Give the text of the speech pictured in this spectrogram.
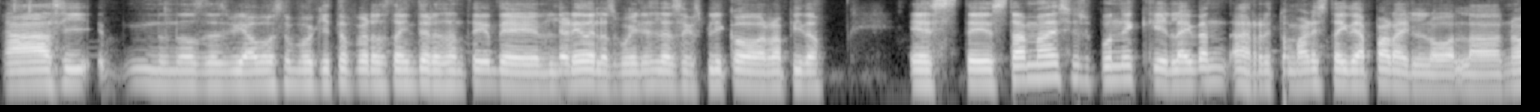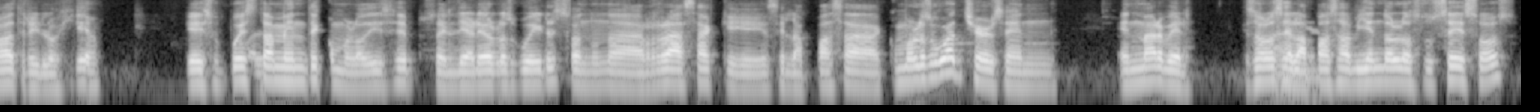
Ah, sí, nos desviamos un poquito, pero está interesante. Del diario de los güeyes les explico rápido. Este, esta madre se supone que la iban a retomar esta idea para el- lo- la nueva trilogía. Que supuestamente, como lo dice, pues el diario de los Whales son una raza que se la pasa, como los Watchers en, en Marvel, solo Ah, se la pasa viendo los sucesos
